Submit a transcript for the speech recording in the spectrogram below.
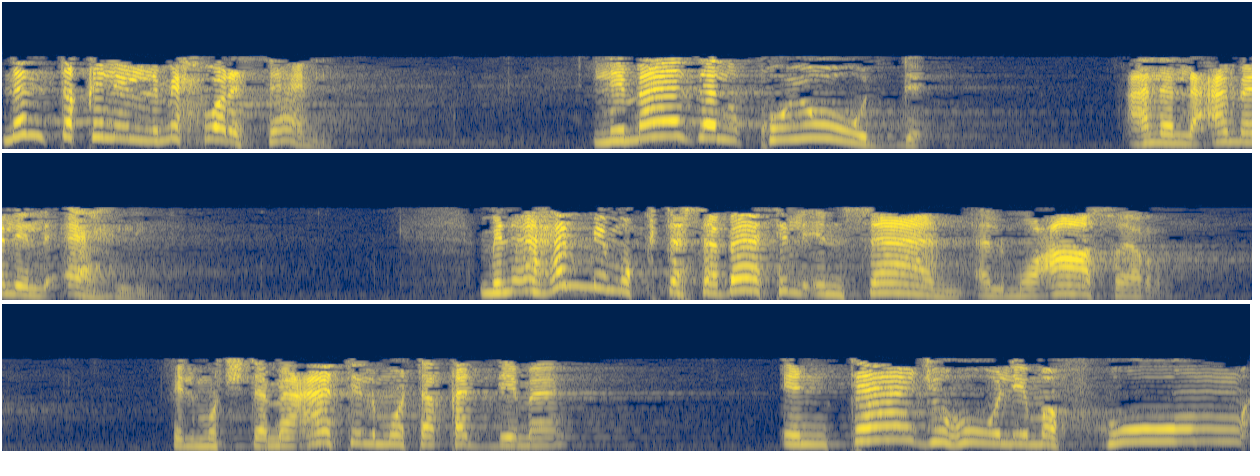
ننتقل للمحور الثاني. لماذا القيود على العمل الأهلي؟ من أهم مكتسبات الإنسان المعاصر في المجتمعات المتقدمة إنتاجه لمفهوم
